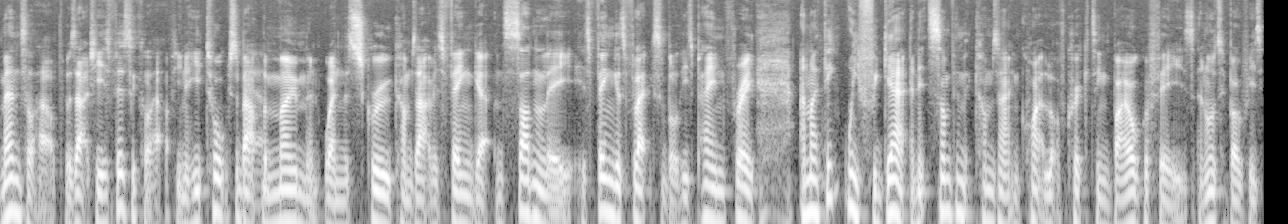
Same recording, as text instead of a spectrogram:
mental health was actually his physical health. You know, he talks about yeah. the moment when the screw comes out of his finger and suddenly his finger's flexible, he's pain free. And I think we forget, and it's something that comes out in quite a lot of cricketing biographies and autobiographies,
